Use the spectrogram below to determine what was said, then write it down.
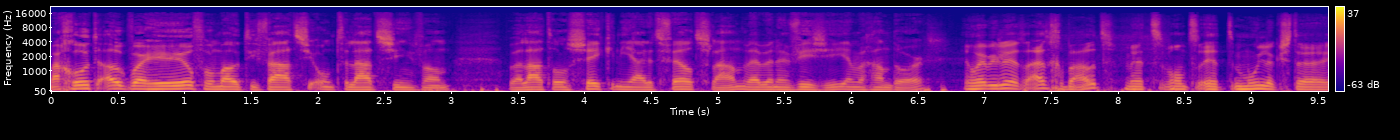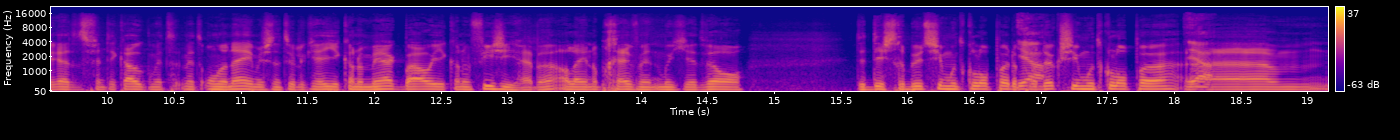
Maar goed, ook weer heel veel motivatie om te laten zien van... we laten ons zeker niet uit het veld slaan. We hebben een visie en we gaan door. En hoe hebben jullie dat uitgebouwd? Met, want het moeilijkste, ja, dat vind ik ook met, met ondernemers natuurlijk. Ja, je kan een merk bouwen, je kan een visie hebben. Alleen op een gegeven moment moet je het wel... De distributie moet kloppen, de Ja. productie moet kloppen. Ja. ehm,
